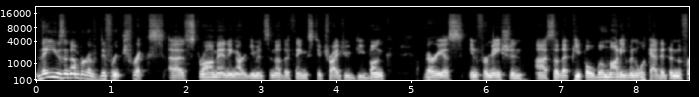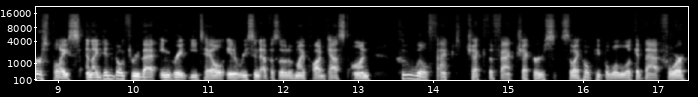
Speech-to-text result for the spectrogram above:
they use a number of different tricks, uh, straw manning arguments, and other things to try to debunk various information uh, so that people will not even look at it in the first place. And I did go through that in great detail in a recent episode of my podcast on who will fact check the fact checkers. So I hope people will look at that for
